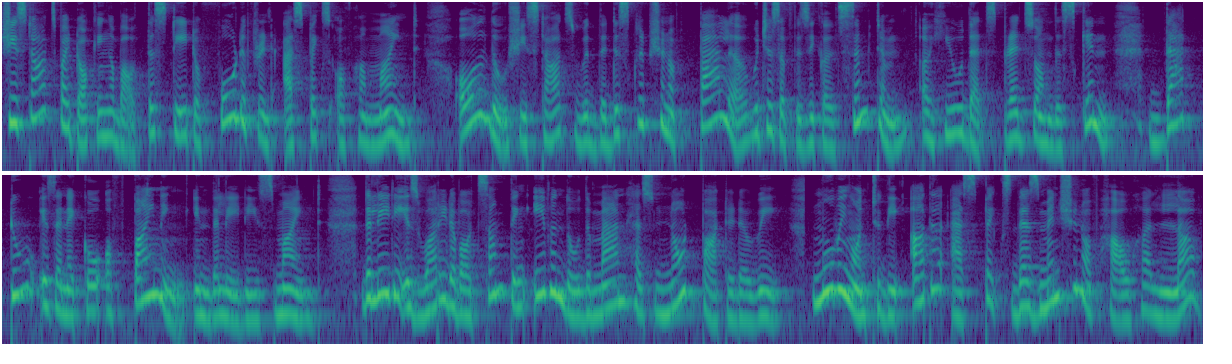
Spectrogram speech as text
She starts by talking about the state of four different aspects of her mind. Although she starts with the description of pallor, which is a physical symptom, a hue that spreads on the skin, that too is an echo of pining in the lady's mind. The lady is worried about something even though the man has not parted away. Moving on to the other aspects, there's mention of how her love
